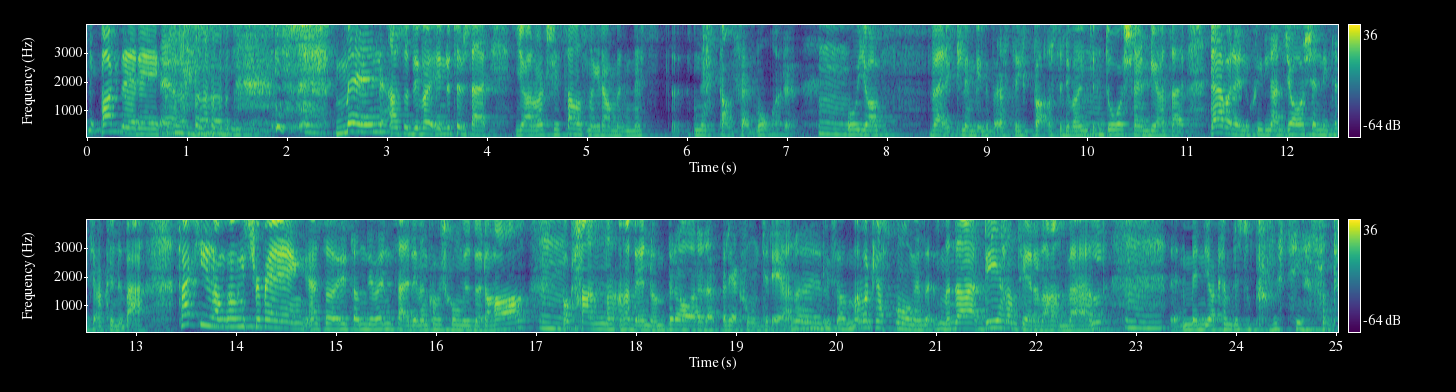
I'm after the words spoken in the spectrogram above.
Fuck that ex. Men alltså det var ändå typ så här. Jag har varit tillsammans med grabben näst, nästan fem år. Och jag verkligen ville börja strippa. Alltså det var inte, Då kände jag att så här, där var det en skillnad. Jag kände inte att jag kunde bara Fuck you I'm going stripping. Alltså, utan det var, en, så här, det var en konversation vi började ha. Och han hade ändå en bra reaktion till det. Han, liksom, man var kass på många sätt. Men där, det hanterade han väl. Men jag kan bli så provocerad.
